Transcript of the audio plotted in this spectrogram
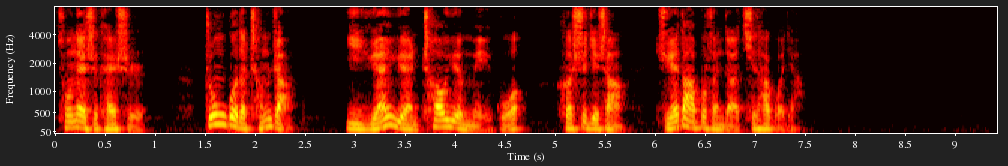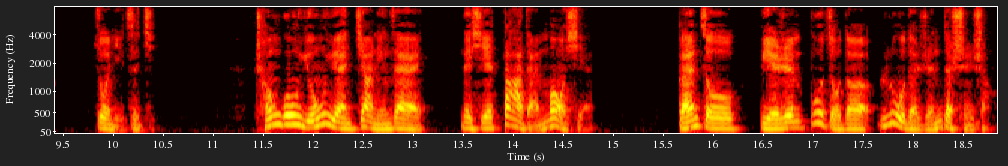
从那时开始。中国的成长已远远超越美国和世界上绝大部分的其他国家。做你自己，成功永远降临在那些大胆冒险、敢走别人不走的路的人的身上。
